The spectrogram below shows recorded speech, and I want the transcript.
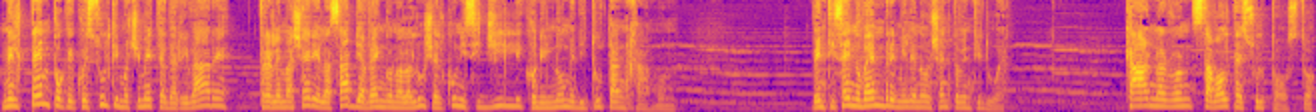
Nel tempo che quest'ultimo ci mette ad arrivare, tra le macerie e la sabbia vengono alla luce alcuni sigilli con il nome di Tutankhamun. 26 novembre 1922. Carnarvon stavolta è sul posto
